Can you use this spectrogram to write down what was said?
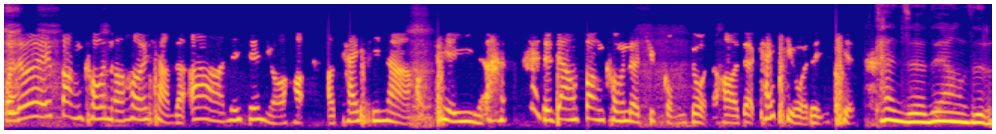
我就会放空，然后想着啊，那些牛好好开心呐、啊，好惬意呢、啊，就这样放空的去工作，然后再开启我的一天。看着这样子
